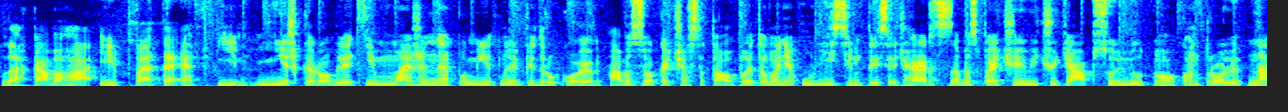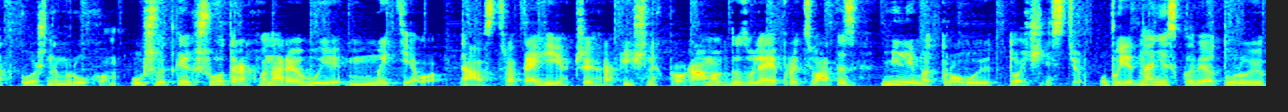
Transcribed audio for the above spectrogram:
Легка вага і PTFE ніжки роблять її майже непомітною під рукою, а висока частота опитування у 8000 Гц забезпечує відчуття абсолютного контролю над кожним рухом. У швидких шутерах вона реагує миттєво, а в стратегіях чи графічних програмах дозволяє працювати з міліметровою точністю. У поєднанні з клавіатурою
